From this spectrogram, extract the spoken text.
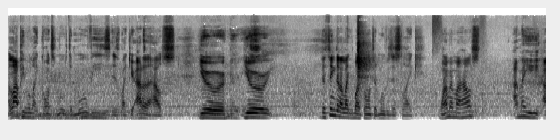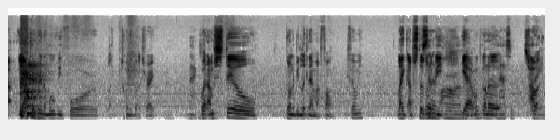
a lot of people like going to the movies. The movies is like you're out of the house. You're you're. The thing that I like about going to the movies is like when I'm at my house, I may I, yeah, I could rent a movie for like twenty bucks, right? Max. But I'm still gonna be looking at my phone. You feel me? Like I'm still gonna be on yeah. I'm gonna massive I- screen.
